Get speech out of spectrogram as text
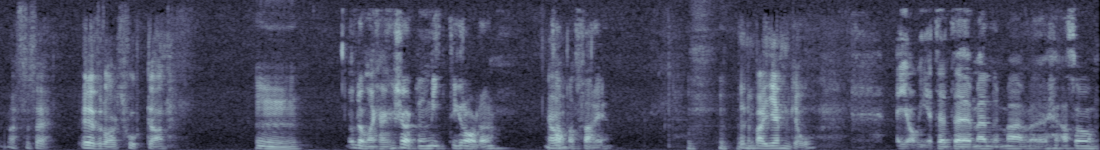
vad ska jag säga, överdragsskjortan? Mm. Och de har kanske kört den 90 grader. Ja, Tappat färgen. den är bara jämngrå. Jag vet inte, men man, alltså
